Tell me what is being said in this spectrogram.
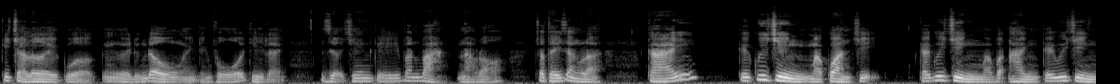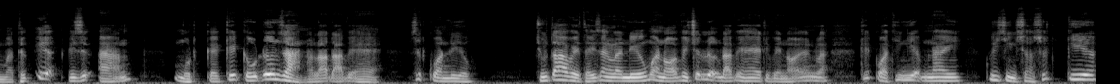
cái trả lời của cái người đứng đầu ngành thành phố thì lại dựa trên cái văn bản nào đó cho thấy rằng là cái cái quy trình mà quản trị, cái quy trình mà vận hành, cái quy trình mà thực hiện cái dự án, một cái kết cấu đơn giản là lát đá vỉa hè, rất quan liêu. Chúng ta phải thấy rằng là nếu mà nói về chất lượng đá vỉa hè thì phải nói rằng là kết quả thí nghiệm này, quy trình sản xuất kia,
